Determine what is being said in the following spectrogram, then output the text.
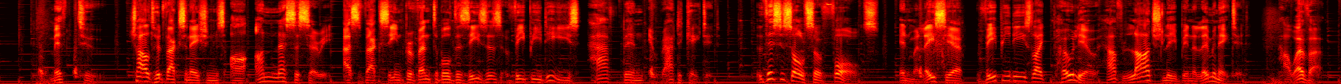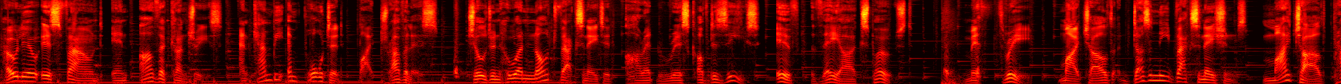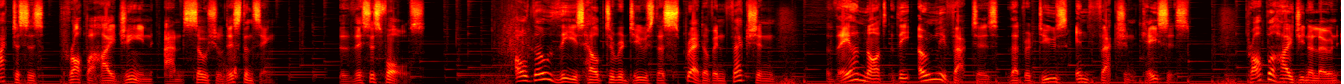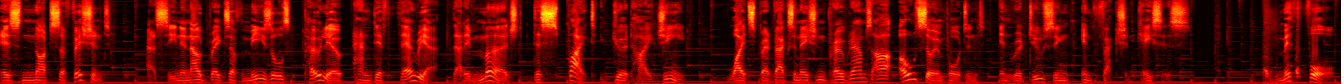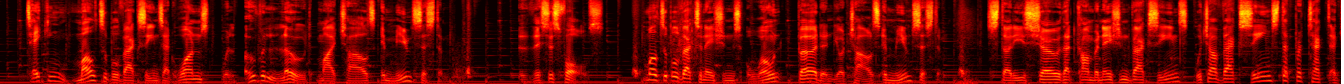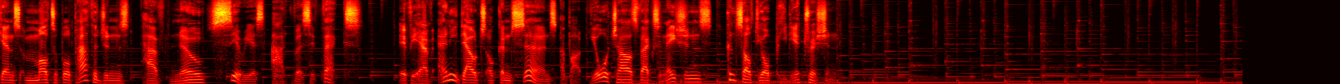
Myth 2. Childhood vaccinations are unnecessary as vaccine-preventable diseases VPDs have been eradicated. This is also false. In Malaysia, VPDs like polio have largely been eliminated. However, polio is found in other countries and can be imported by travelers. Children who are not vaccinated are at risk of disease if they are exposed. Myth 3 my child doesn't need vaccinations. My child practices proper hygiene and social distancing. This is false. Although these help to reduce the spread of infection, they are not the only factors that reduce infection cases. Proper hygiene alone is not sufficient, as seen in outbreaks of measles, polio and diphtheria that emerged despite good hygiene. Widespread vaccination programs are also important in reducing infection cases. Myth 4. Taking multiple vaccines at once will overload my child's immune system. This is false. Multiple vaccinations won't burden your child's immune system. Studies show that combination vaccines, which are vaccines that protect against multiple pathogens, have no serious adverse effects. If you have any doubts or concerns about your child's vaccinations, consult your pediatrician.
